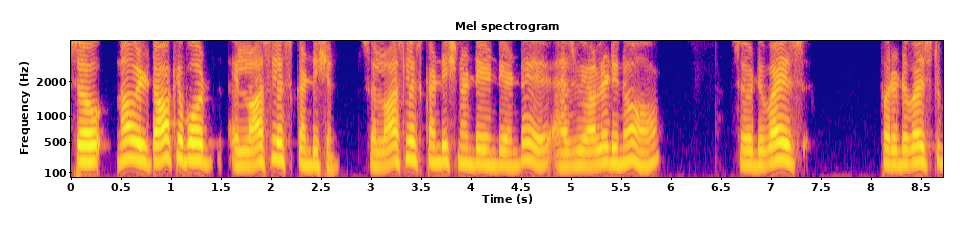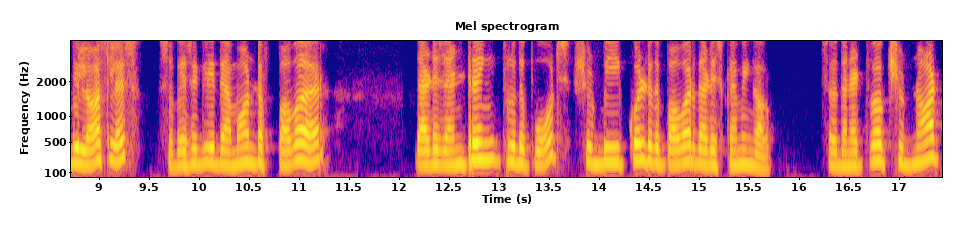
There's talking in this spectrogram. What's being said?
So now we'll talk about a lossless condition. So lossless condition ante enti ante as we already know, so a device for a device to be lossless, so basically the amount of power that is entering through the ports should be equal to the power that is coming out. So the network should not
